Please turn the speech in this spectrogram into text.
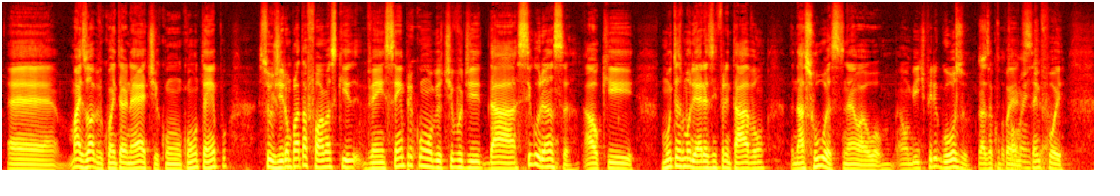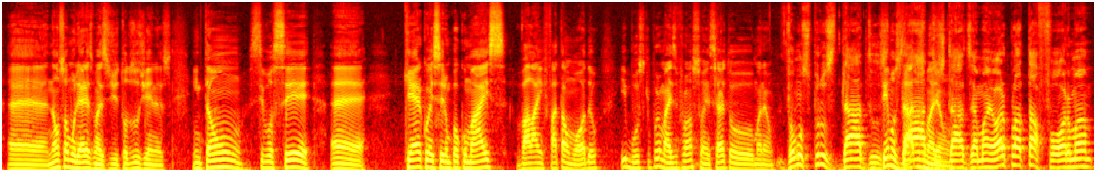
É, mas, óbvio, com a internet, com, com o tempo, surgiram plataformas que vêm sempre com o objetivo de dar segurança ao que muitas mulheres enfrentavam nas ruas, né? É um ambiente perigoso para as acompanhantes, Totalmente, sempre é. foi. É, não só mulheres, mas de todos os gêneros. Então, se você é, quer conhecer um pouco mais, vá lá em Fatal Model e busque por mais informações, certo, Marião? Vamos para os dados. Temos dados, Marião? dados. É a maior plataforma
